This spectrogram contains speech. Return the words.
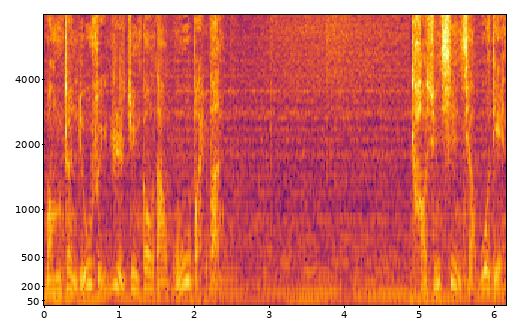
网站流水日均高达五百万。查询线下窝点，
